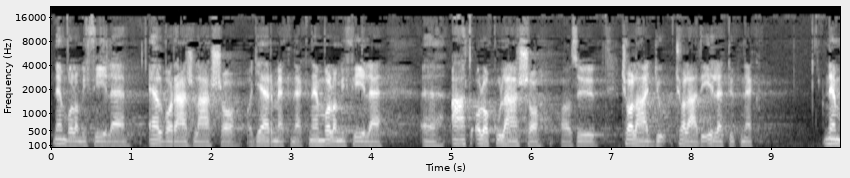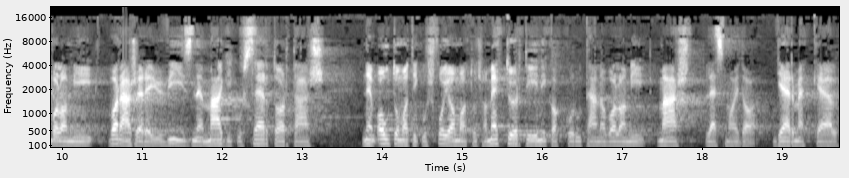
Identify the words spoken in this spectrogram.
nem valamiféle elvarázslása a gyermeknek, nem valamiféle átalakulása az ő család, család életüknek, nem valami varázserejű víz, nem mágikus szertartás, nem automatikus folyamat, hogyha megtörténik, akkor utána valami más lesz majd a gyermekkel,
